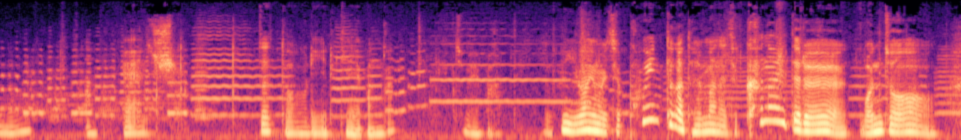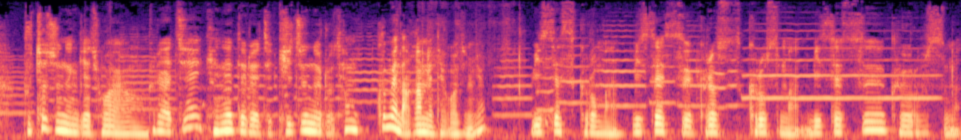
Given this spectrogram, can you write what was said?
No. 아 H. 스토리 이렇게 에반가? 좀 같아 이왕이면 이제 포인트가 될 만한 이제 큰 아이들을 먼저 붙여주는 게 좋아요. 그래야지 걔네들을 이제 기준으로 삼 꾸며 나가면 되거든요. Mrs. Grossman Mrs. Gross, 그로스만 미세스 그로스만.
